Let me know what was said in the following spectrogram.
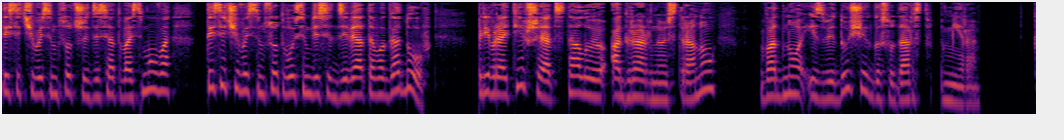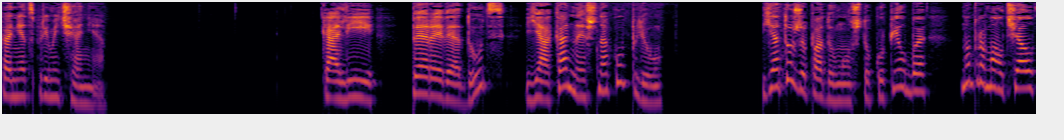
1868-1889 годов, превративший отсталую аграрную страну в одно из ведущих государств мира. Конец примечания. Кали переведуть я, конечно, куплю». Я тоже подумал, что купил бы, но промолчал,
